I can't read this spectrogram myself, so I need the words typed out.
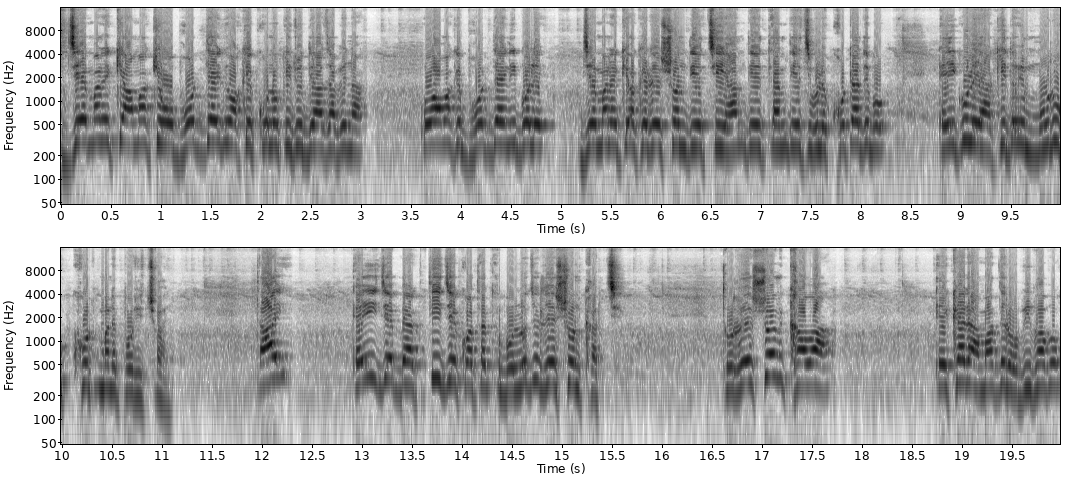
যে মানে কি আমাকে ও ভোট দেয়নি, ওকে কোনো কিছু দেওয়া যাবে না। ও আমাকে ভোট দেয়নি বলে যে মানে কি ওকে রেশন দিয়েছি, হ্যান দিয়ে, ত্যান দিয়েছি বলে খোটা দেবো এইগুলো একদমই মুরুক্ষুট মানে পরিচয়। তাই এই যে ব্যক্তি যে কথাটা বলল যে রেশন খাচ্ছে, তো রেশন খাওয়া এখানে আমাদের অভিভাবক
